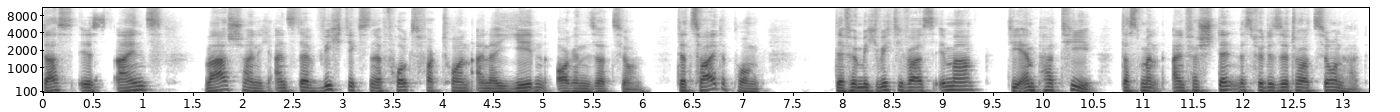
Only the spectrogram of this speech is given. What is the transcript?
Das ist eins, wahrscheinlich eins der wichtigsten Erfolgsfaktoren einer jeden Organisation. Der zweite Punkt, der für mich wichtig war, ist immer die Empathie, dass man ein Verständnis für die Situation hat.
